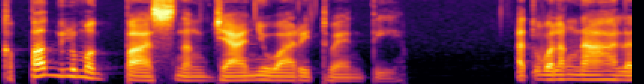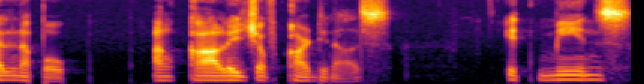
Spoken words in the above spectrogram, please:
kapag lumagpas ng January 20 at walang nahalal na Pope, ang College of Cardinals, it means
